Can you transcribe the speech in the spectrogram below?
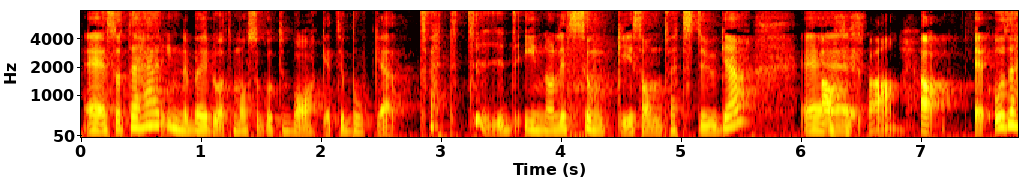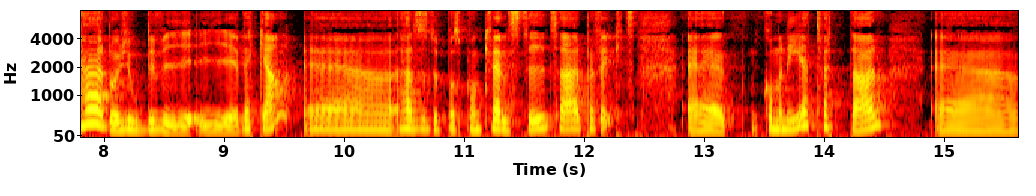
Eh, så det här innebär ju då att man måste gå tillbaka till att boka tvätttid i någon sunkig sån tvättstuga. Eh, ja, fy fan. Ja, och det här då gjorde vi i veckan. Eh, hade satt upp oss på en kvällstid så här perfekt. Eh, kommer ner, tvättar. Eh,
